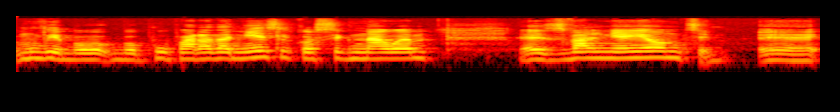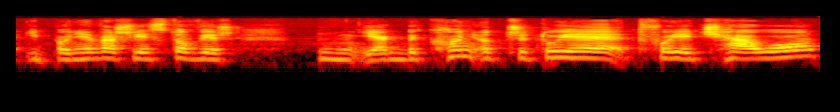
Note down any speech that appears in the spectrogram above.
mówię, bo, bo półparada nie jest tylko sygnałem e, zwalniającym. I ponieważ jest to, wiesz, jakby koń odczytuje Twoje ciało,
